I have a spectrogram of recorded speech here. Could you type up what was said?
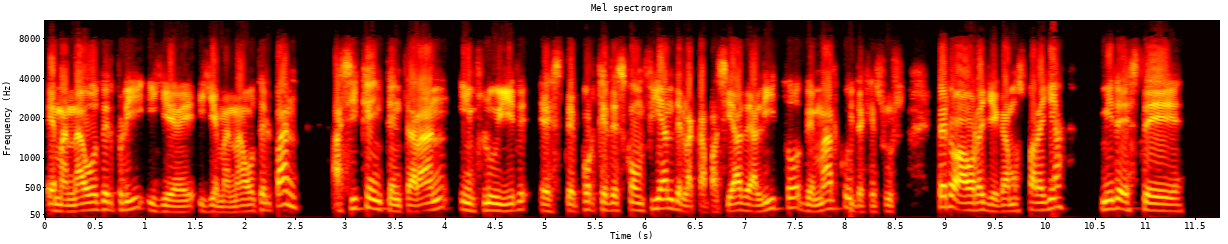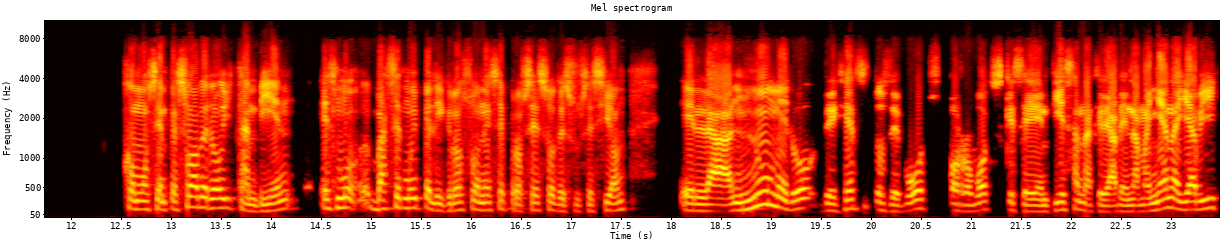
emanados del PRI y, y emanados del PAN. Así que intentarán influir, este, porque desconfían de la capacidad de Alito, de Marco y de Jesús. Pero ahora llegamos para allá. Mire, este, como se empezó a ver hoy también, es va a ser muy peligroso en ese proceso de sucesión el número de ejércitos de bots o robots que se empiezan a crear. En la mañana ya vi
